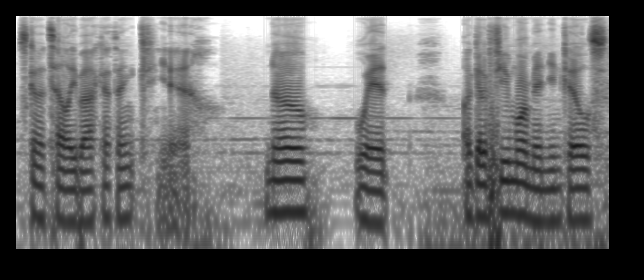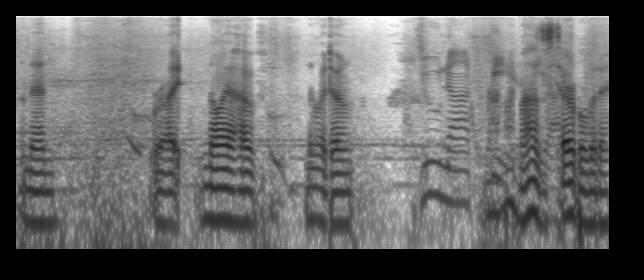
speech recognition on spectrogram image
just gonna tally back. I think, yeah. No, wait, I'll get a few more minion kills and then right now I have. No, I don't. Do not Man, my fear. Maz is terrible today.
